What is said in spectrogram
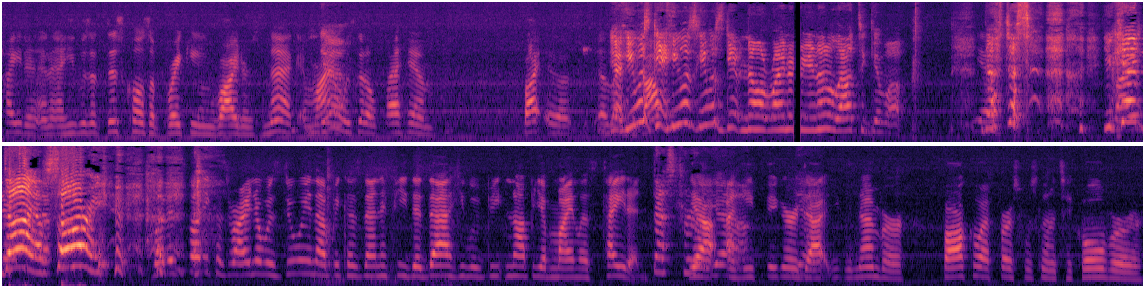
Titan, and he was at this close of breaking Reiner's neck, and Reiner Yeah. was gonna let him. Bite, uh, uh, Yeah, let he was gi- he was he was giving no Reiner, you're not allowed to give up. Yeah. That's just you can't die. I'm sorry. But it's funny because Reiner was doing that because then if he did that, he would be not be a mindless Titan. That's true. Yeah, Yeah, and he figured Yeah. that you remember Falco at first was going to take over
